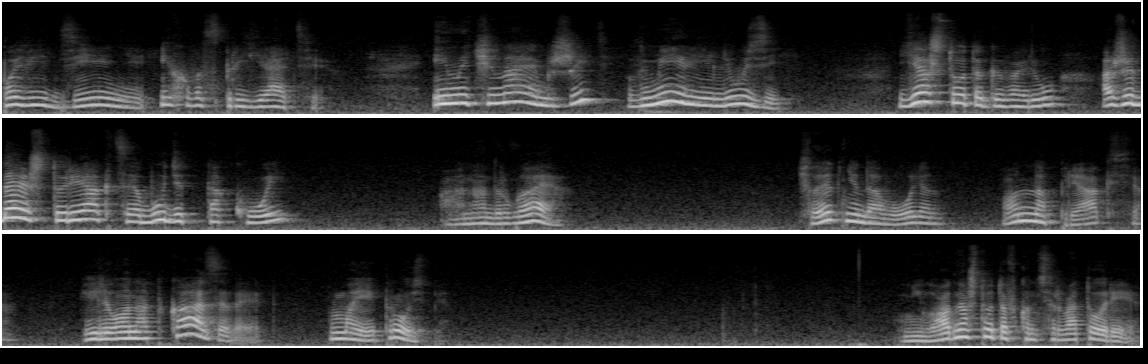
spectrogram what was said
поведение, их восприятие и начинаем жить в мире иллюзий. Я что-то говорю, ожидая, что реакция будет такой, а она другая. Человек недоволен, он напрягся или он отказывает в моей просьбе. Не ладно что-то в консерватории.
